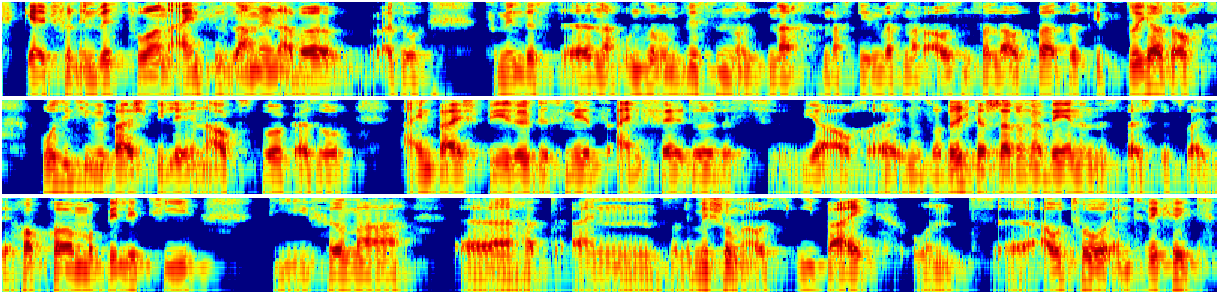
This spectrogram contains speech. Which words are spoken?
Geld von Investoren einzusammeln. Aber also zumindest äh, nach unserem Wissen und nach, nach dem, was nach außen verlautbart wird, gibt es durchaus auch positive Beispiele in Augsburg. Also ein Beispiel, das mir jetzt einfällt oder das wir auch in unserer Berichterstattung erwähnen, ist beispielsweise Hopper Mobility. Die Firma äh, hat ein, so eine Mischung aus E-Bike und äh, Auto entwickelt.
